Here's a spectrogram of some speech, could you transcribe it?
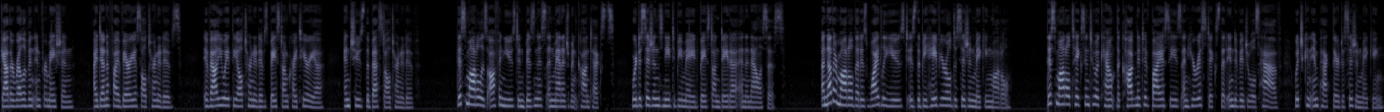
gather relevant information, identify various alternatives, evaluate the alternatives based on criteria, and choose the best alternative. This model is often used in business and management contexts, where decisions need to be made based on data and analysis. Another model that is widely used is the behavioral decision making model. This model takes into account the cognitive biases and heuristics that individuals have, which can impact their decision making.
